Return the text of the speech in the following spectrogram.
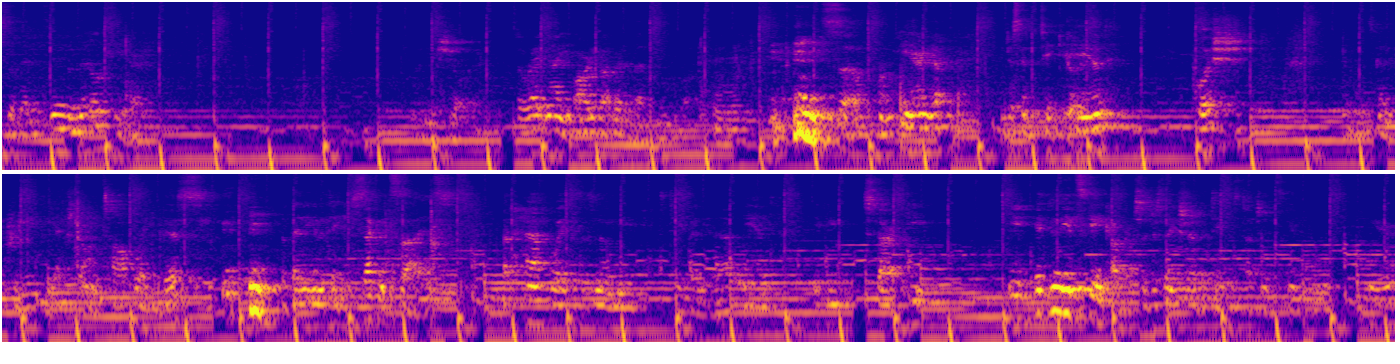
so that it's in the middle here with your shoulder. So right now you've already got rid of that Mm-hmm. so from here, yep, you're just going to take your hand, push, and it's going to create the extra on top like this. but then you're going to take your second size, about halfway, because there's no need to tape any of that. And if you start, you, it needs skin coverage, so just make sure the tape is touching the skin here.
